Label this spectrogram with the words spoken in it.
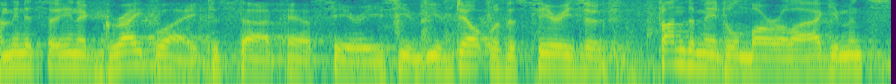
I mean, it's in a great way to start our series. You've, you've dealt with a series of fundamental moral arguments.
